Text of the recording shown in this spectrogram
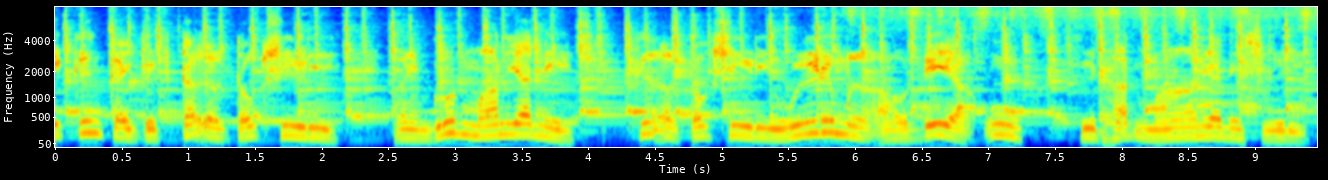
ikin kai gek tak ak tok siri. Vain grud man yani. Hư vui tok ở đây, audeya u hít hat man yani siri.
